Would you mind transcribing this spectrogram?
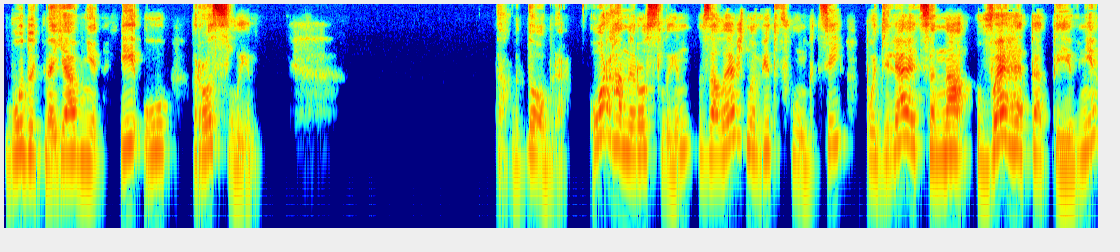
будуть наявні і у рослин. Так, добре. Органи рослин залежно від функцій поділяються на вегетативні.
